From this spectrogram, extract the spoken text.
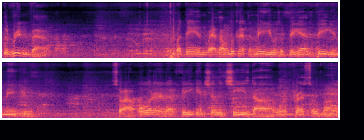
the written vow. But then, as I was looking at the menu, it was a big ass vegan menu. So I ordered a vegan chili cheese dog with a pretzel bun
